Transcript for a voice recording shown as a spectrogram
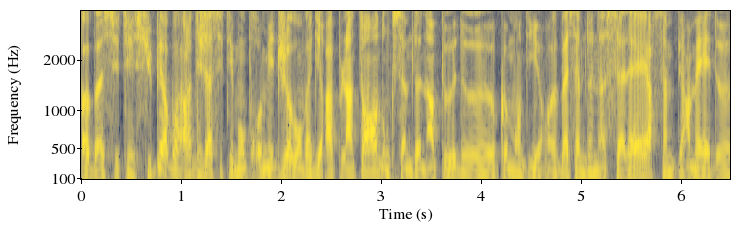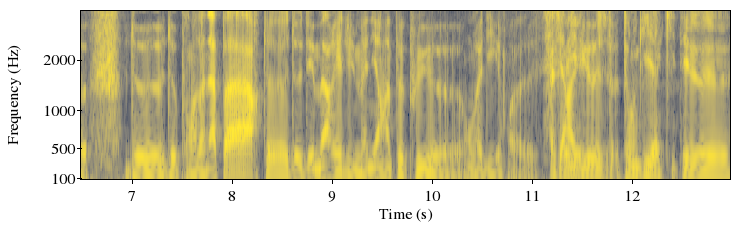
Ah bah c'était super. Bon alors déjà c'était mon premier job on va dire à plein temps donc ça me donne un peu de comment dire bah ça me donne un salaire ça me permet de de, de prendre un appart de démarrer d'une manière un peu plus euh, on va dire euh, Ah, sérieuse. Tanguy a quitté le.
